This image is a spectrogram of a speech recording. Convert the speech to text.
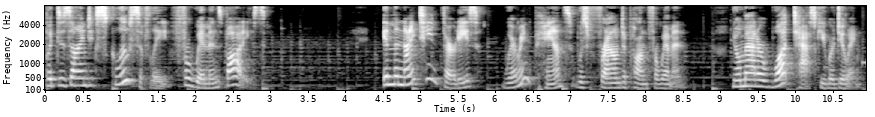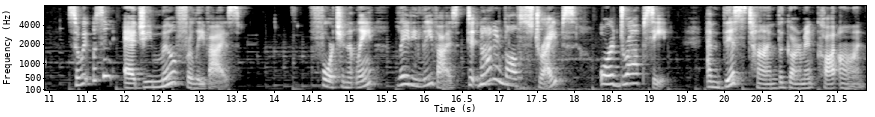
but designed exclusively for women's bodies. In the 1930s, wearing pants was frowned upon for women, no matter what task you were doing so it was an edgy move for Levi's. Fortunately, Lady Levi's did not involve stripes or a drop seat, and this time the garment caught on.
